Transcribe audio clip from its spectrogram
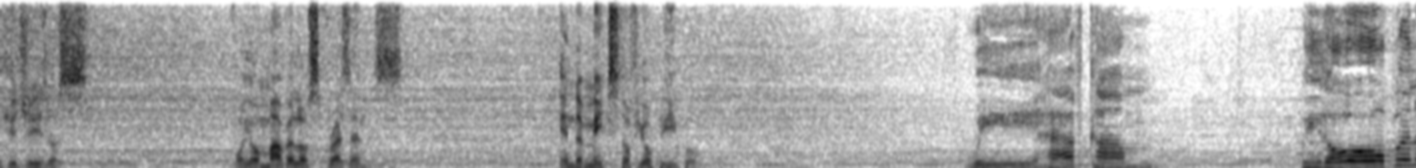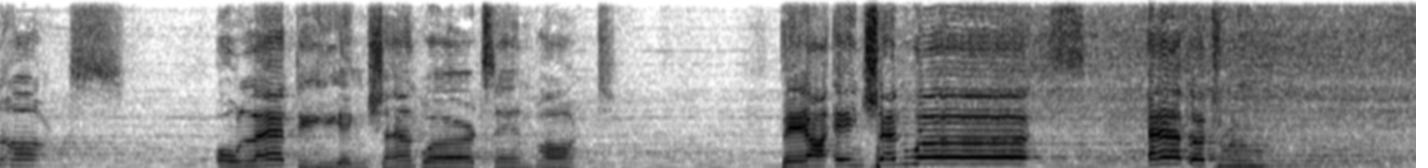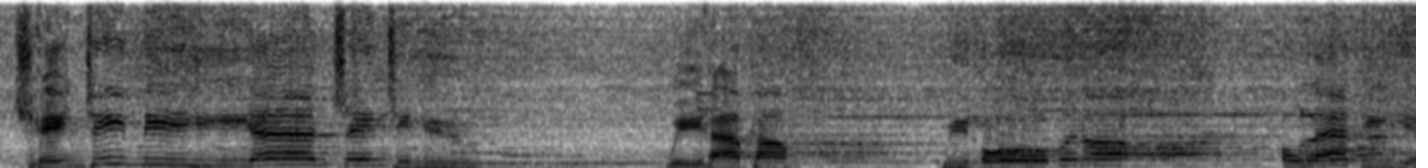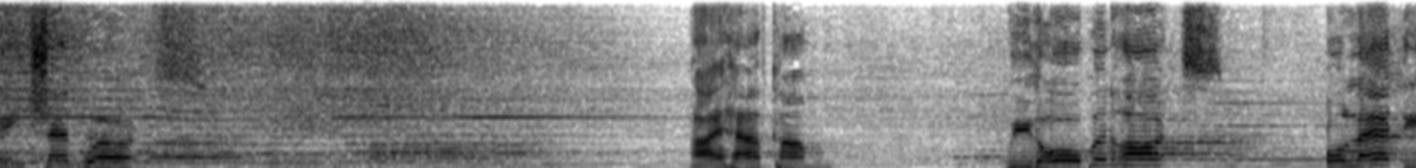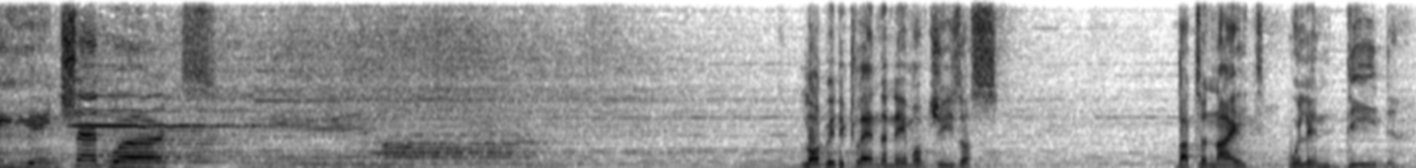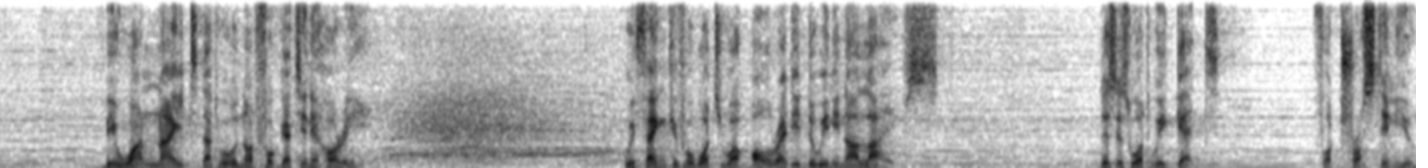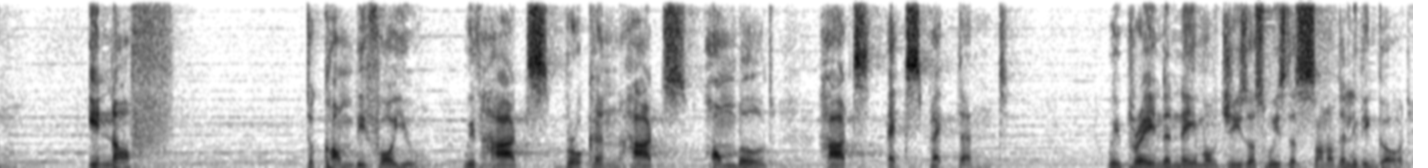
You, Jesus, for your marvelous presence in the midst of your people. We have come with open hearts. Oh, let the ancient words impart. They are ancient words, ever true changing me and changing you. We have come with open arms. Oh, let the ancient words I have come with open hearts. Oh, let the ancient words Lord, we declare in the name of Jesus that tonight will indeed be one night that we will not forget in a hurry. We thank you for what you are already doing in our lives. This is what we get for trusting you enough to come before you with hearts broken, hearts humbled, hearts expectant. We pray in the name of Jesus, who is the Son of the living God,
